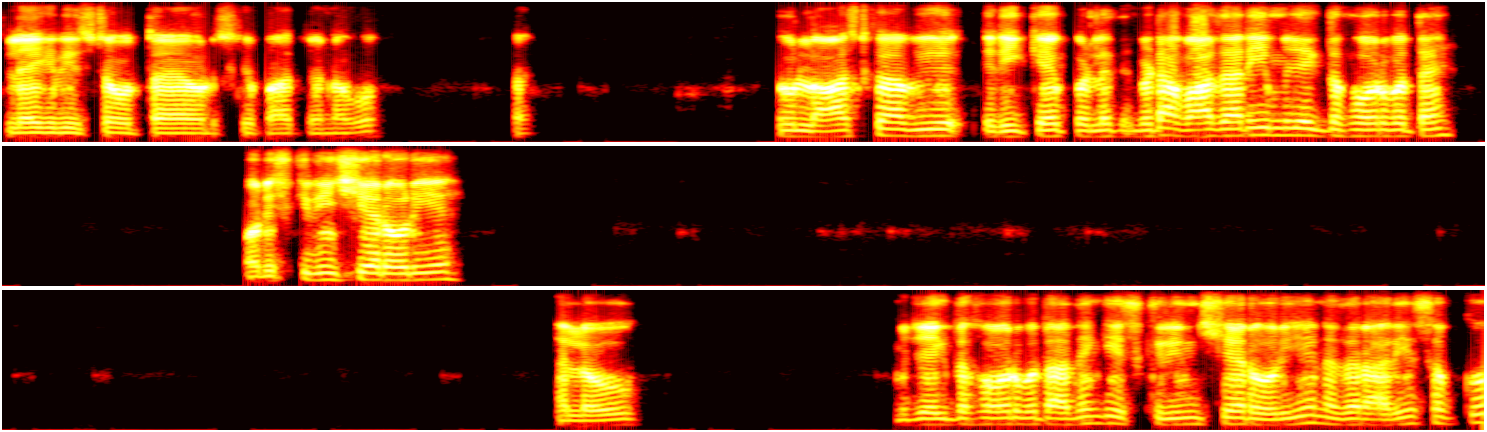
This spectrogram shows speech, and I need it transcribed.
फ्लैग रजिस्टर होता है और उसके बाद जो ना वो तो लास्ट का अभी रिकैप कर लेते बेटा आवाज़ आ रही है मुझे एक दफ़ा और बताएँ। और स्क्रीन शेयर हो रही है। हेलो। मुझे एक दफ़ा और बता दें कि स्क्रीन शेयर हो रही है नज़र आ रही है सबको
